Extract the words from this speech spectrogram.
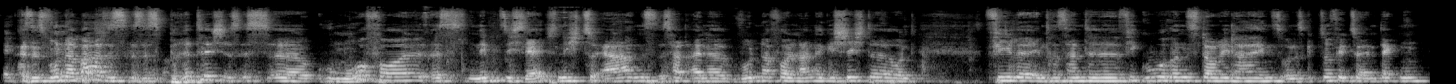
Es ist wunderbar, es ist, es ist britisch, es ist äh, humorvoll, es nimmt sich selbst nicht zu ernst, es hat eine wundervoll lange Geschichte und viele interessante Figuren, Storylines und es gibt so viel zu entdecken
